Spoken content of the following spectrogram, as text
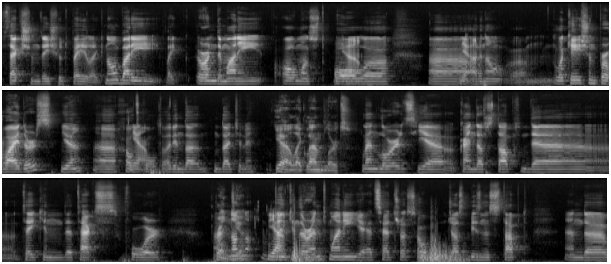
section they should pay? Like nobody like earn the money. Almost all. Yeah. Uh, uh, Yeah. I don't know, um, location providers, yeah, uh, how it's Yeah. called, арендодатели. yeah like landlords landlords yeah kind of stopped the taking the tax for uh, Rent, not, yeah? not Yeah. taking the rent money yeah etc so just business stopped and uh,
